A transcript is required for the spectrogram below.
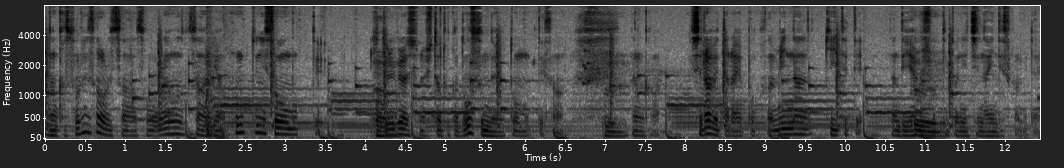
なんかそれさ俺さそう俺もさいや本当にそう思って一人暮らしの人とかどうすんだよと思ってさ、うん。なんか調べたらやっぱさみんな聞いててなんで役所って土日ないんですかみたい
